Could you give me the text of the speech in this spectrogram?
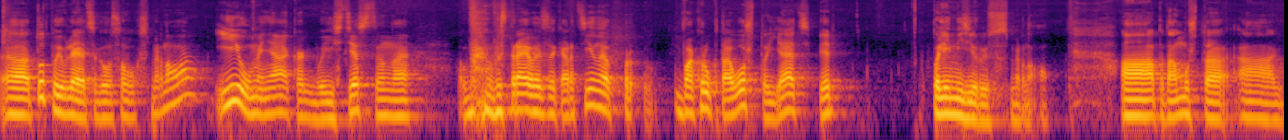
э, тут появляется голосовуха Смирнова, и у меня, как бы, естественно, выстраивается картина вокруг того, что я теперь полемизирую со Смирновым. А, потому что а,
